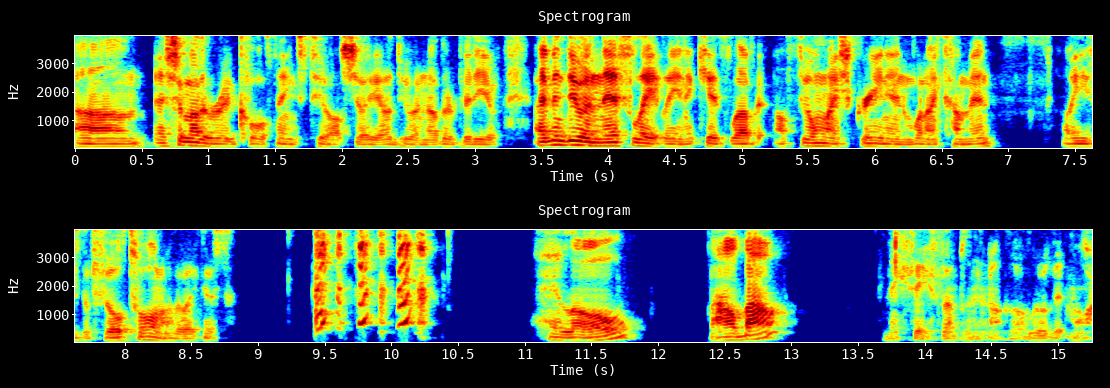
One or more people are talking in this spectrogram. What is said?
Um, some other really cool things too. I'll show you. I'll do another video. I've been doing this lately, and the kids love it. I'll fill my screen in when I come in. I'll use the fill tool, and I'll go like this. Hello, Bow Bow. And they say something, and I'll go a little bit more.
